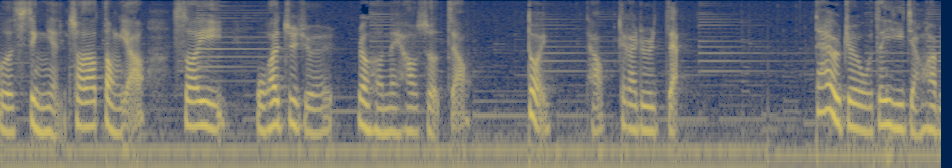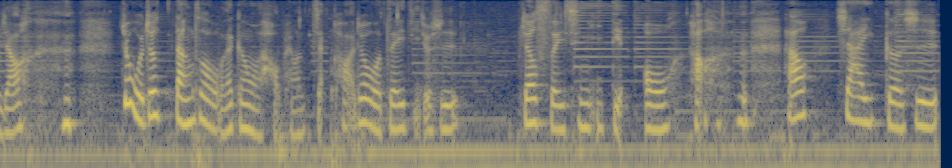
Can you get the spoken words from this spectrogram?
我的信念受到动摇，所以我会拒绝任何内耗社交。对，好，大概就是这样。大家有觉得我这一集讲话比较，就我就当做我在跟我的好朋友讲话，就我这一集就是比较随心一点哦。好，好，下一个是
